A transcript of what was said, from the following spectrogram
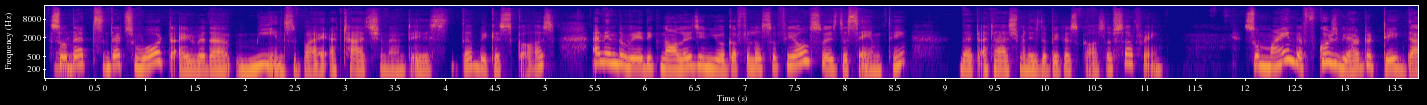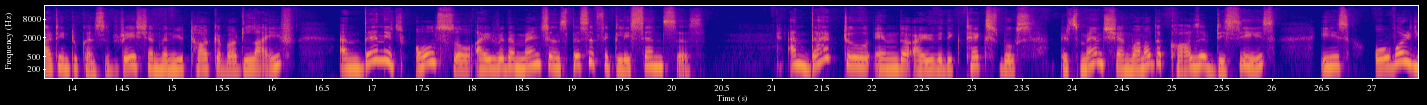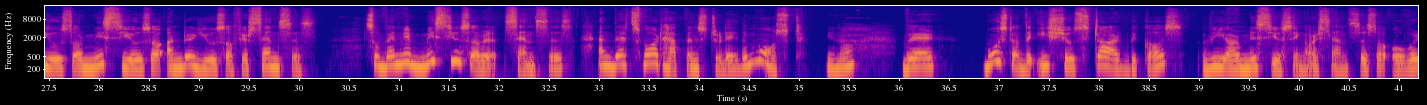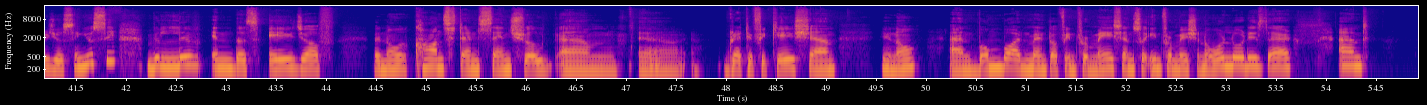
So that's that's what Ayurveda means by attachment is the biggest cause. And in the Vedic knowledge, in yoga philosophy also is the same thing, that attachment is the biggest cause of suffering. So mind, of course, we have to take that into consideration when we talk about life. And then it also, Ayurveda mentions specifically senses. And that too, in the Ayurvedic textbooks, it's mentioned one of the cause of disease is overuse or misuse or underuse of your senses. So when we misuse our senses, and that's what happens today the most, you know, where most of the issues start because we are misusing our senses or overusing. You see, we live in this age of, you know, constant sensual um, uh, gratification, you know, and bombardment of information. So information overload is there. And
